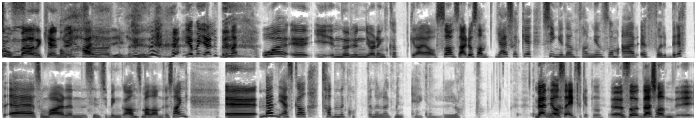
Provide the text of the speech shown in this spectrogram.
dumme Anna Kendrick. Å, herregud. ja, men jeg er litt med deg. Og uh, i, når hun gjør den kappgreia også, så er det jo sånn Jeg skal ikke synge den sangen som er uh, forberedt, eh, som var den Sinchi Bingan som alle andre sang. Men jeg skal ta denne koppen og lage min egen låt. Men jeg Ja. også elsket den. Eh, Så det er sånn eh,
